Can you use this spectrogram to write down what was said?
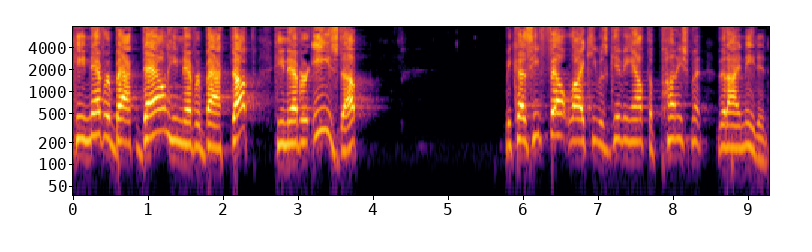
He never backed down. He never backed up. He never eased up because he felt like he was giving out the punishment that I needed.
